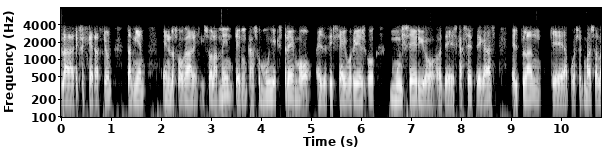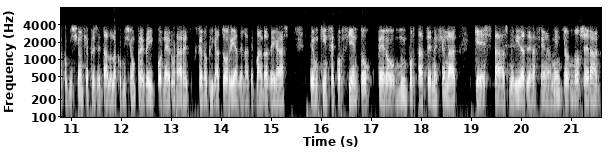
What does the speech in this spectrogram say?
la refrigeración también en los hogares y solamente en un caso muy extremo, es decir, si hay un riesgo muy serio de escasez de gas, el plan que ha puesto en base a la comisión, que ha presentado la comisión, prevé imponer una reducción obligatoria de la demanda de gas de un 15%, pero muy importante mencionar que estas medidas de racionamiento no serán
